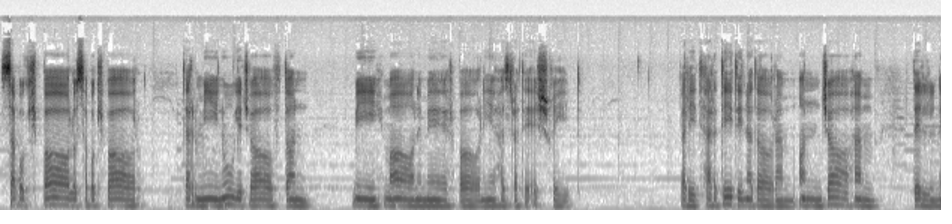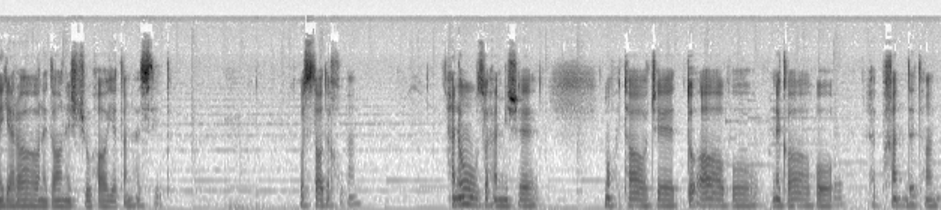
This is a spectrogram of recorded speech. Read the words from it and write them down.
سبکبال و سبکبار در مینوی جاودان میهمان مهربانی حضرت عشقید. ولی تردیدی ندارم آنجا هم دلنگران دانشجوهایتان هستید. استاد خوبم هنوز و همیشه محتاج دعا و نگاه و لبخندتان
